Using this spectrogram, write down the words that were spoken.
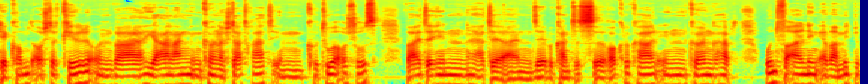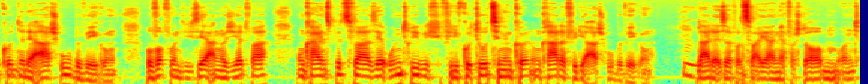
Der kommt aus Stadtkill und war jahrelang im Kölner Stadtrat im Kulturausschuss. Weiterhin hatte er ein sehr bekanntes äh, Rocklokal in Köln gehabt und vor allen Dingen er war Mitbegründer der Arsch-Hu-Bewegung, wo Wolfgang natürlich sehr engagiert war und Karl-Heinz Pütz war sehr untriebig für die Kulturszene in Köln und gerade für die Arsch-Hu-Bewegung. Mhm. Leider ist er vor zwei Jahren ja verstorben und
